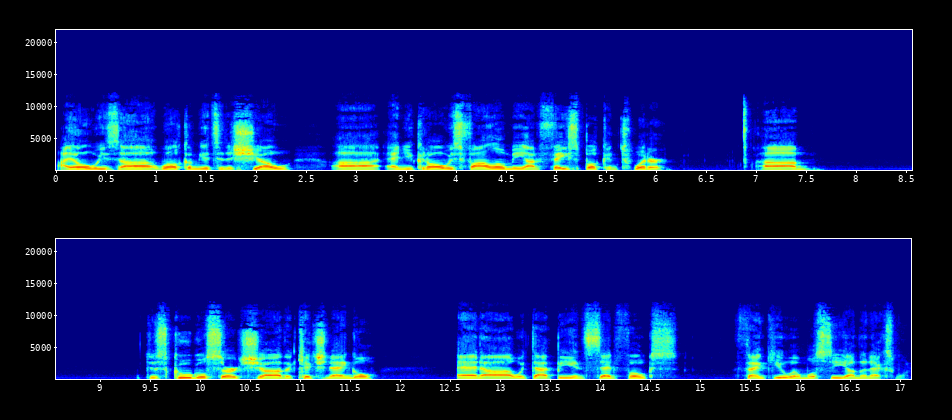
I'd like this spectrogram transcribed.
I always uh, welcome you to the show, uh, and you can always follow me on Facebook and Twitter. Um, just Google search uh, the kitchen angle. And uh, with that being said, folks, thank you, and we'll see you on the next one.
